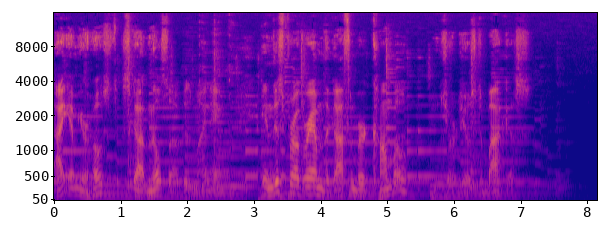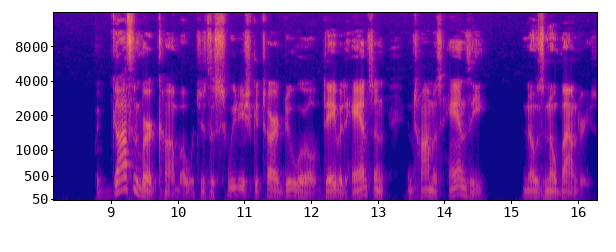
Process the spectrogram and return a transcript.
I am your host, Scott Millsop is my name. In this program, the Gothenburg Combo Georgios Tabakis. The Gothenburg Combo, which is the Swedish guitar duo of David Hansson and Thomas Hansy, knows no boundaries.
